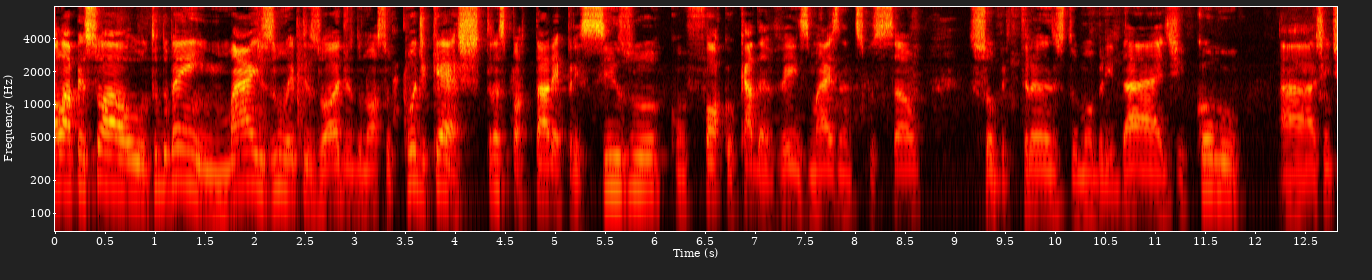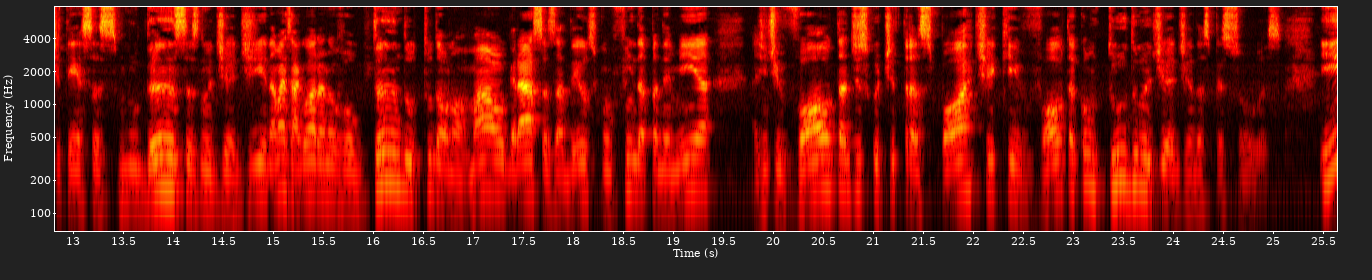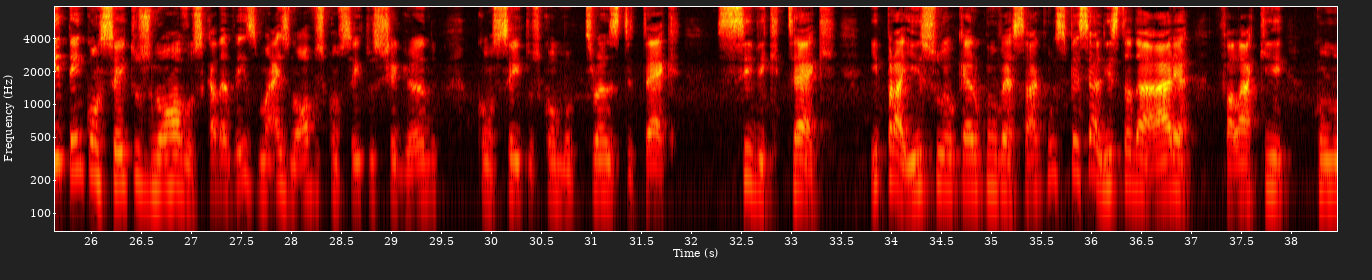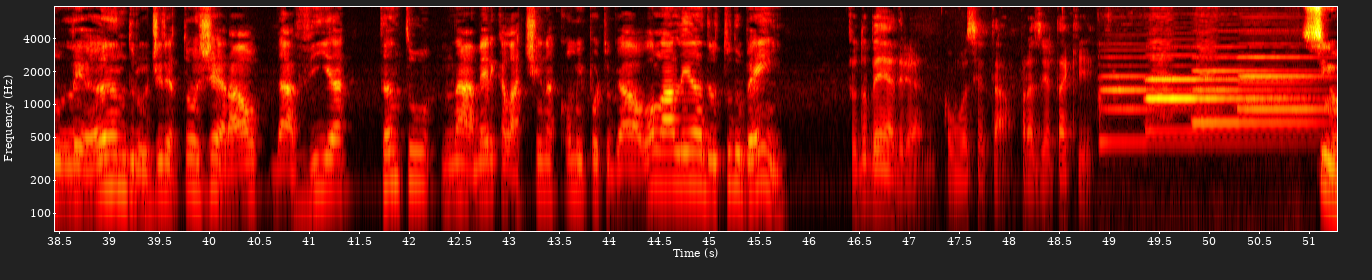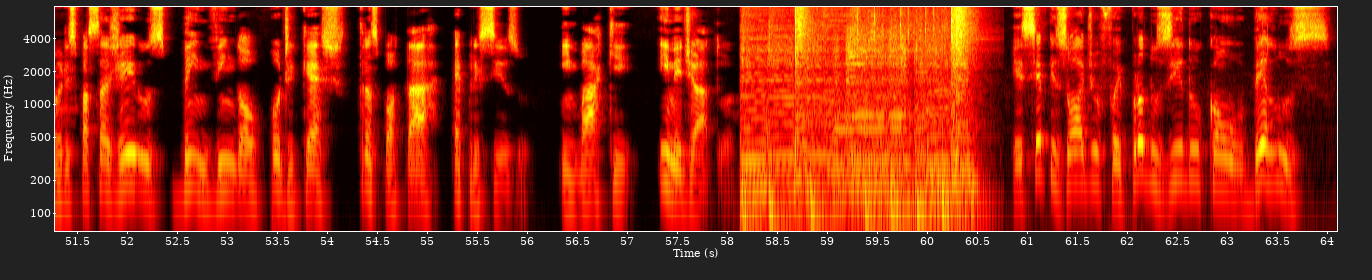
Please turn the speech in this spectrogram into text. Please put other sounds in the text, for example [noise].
Olá pessoal, tudo bem? Mais um episódio do nosso podcast Transportar é Preciso, com foco cada vez mais na discussão sobre trânsito, mobilidade, como a gente tem essas mudanças no dia a dia, ainda mais agora não voltando tudo ao normal, graças a Deus, com o fim da pandemia, a gente volta a discutir transporte que volta com tudo no dia a dia das pessoas. E tem conceitos novos, cada vez mais novos conceitos chegando conceitos como Transit Tech, Civic Tech. E para isso eu quero conversar com um especialista da área, falar aqui com o Leandro, diretor-geral da Via, tanto na América Latina como em Portugal. Olá, Leandro, tudo bem? Tudo bem, Adriano. Como você está? Prazer estar aqui. Senhores passageiros, bem-vindo ao podcast Transportar é Preciso. Embarque imediato. Esse episódio foi produzido com o Beluz.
